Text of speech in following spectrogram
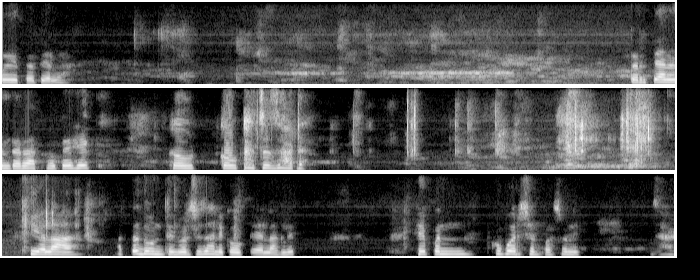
येतात याला. तर त्यानंतर दाखवते हे कौ कवठाचं झाड. याला आता दोन तीन वर्ष झाले कवटे यायला लागलेत. हे पण खूप वर्षांपासून आहे. झाड.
